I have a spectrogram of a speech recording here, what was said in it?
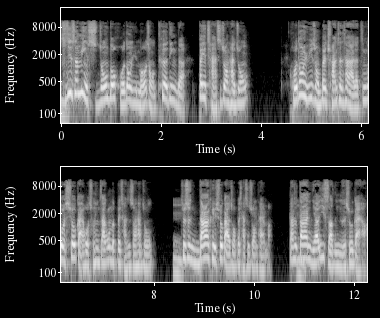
实际生命始终都活动于某种特定的被阐释状态中，活动于一种被传承下来的、经过修改或重新加工的被阐释状态中。嗯，就是你当然可以修改这种被阐释状态嘛，但是当然你要意识到你能修改啊。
